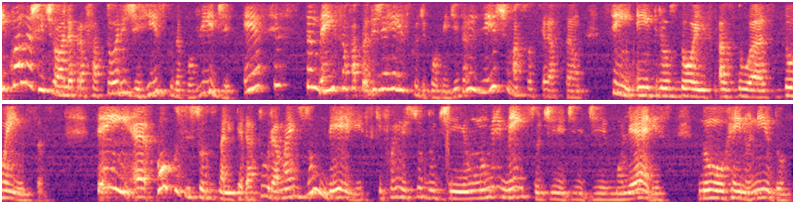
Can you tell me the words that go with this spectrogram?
E quando a gente olha para fatores de risco da COVID, esses também são fatores de risco de COVID. Então, existe uma associação, sim, entre os dois, as duas doenças. Tem é, poucos estudos na literatura, mas um deles, que foi um estudo de um número imenso de, de, de mulheres, no Reino Unido,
